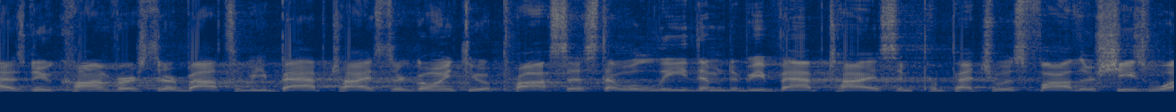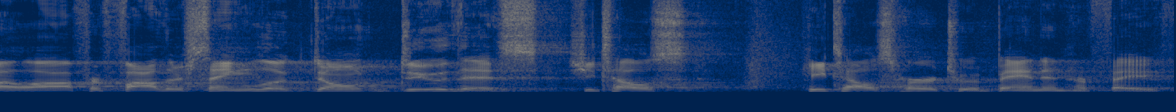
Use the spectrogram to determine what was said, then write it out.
As new converts, they're about to be baptized. They're going through a process that will lead them to be baptized. And Perpetua's father, she's well off. Her father's saying, Look, don't do this. She tells, he tells her to abandon her faith.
